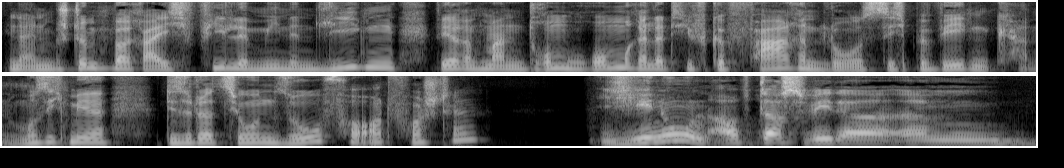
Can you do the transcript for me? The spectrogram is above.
in einem bestimmten Bereich viele Minen liegen, während man drumherum relativ gefahrenlos sich bewegen kann. Muss ich mir die Situation so vor Ort vorstellen? Je nun, auch das wieder ähm,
